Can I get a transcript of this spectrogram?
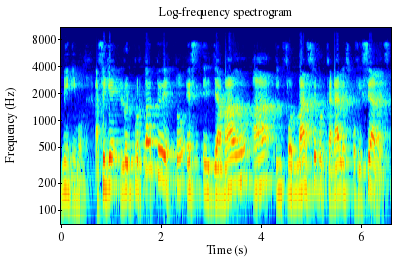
mínimo. Así que lo importante de esto es el llamado a informarse por canales oficiales,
